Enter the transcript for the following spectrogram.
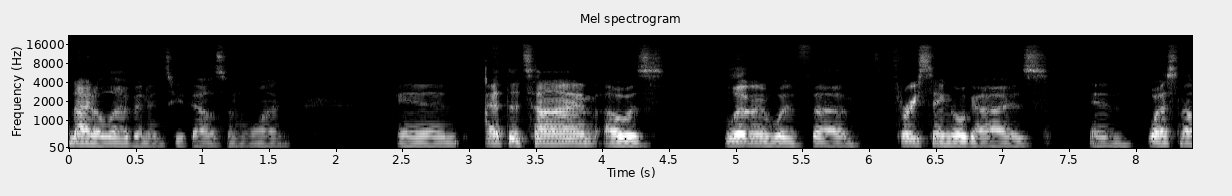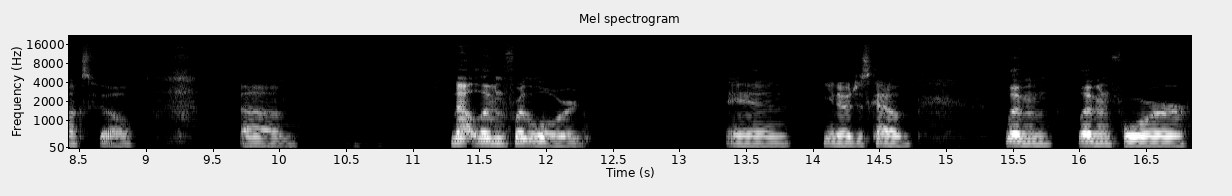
9/11 in 2001. And at the time, I was living with uh, three single guys in West Knoxville, um, not living for the Lord, and you know, just kind of living living for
